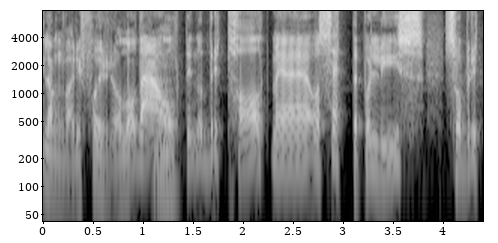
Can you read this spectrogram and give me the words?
langvarig forhold òg. Det er alltid noe brutalt med å sette på lys så brut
